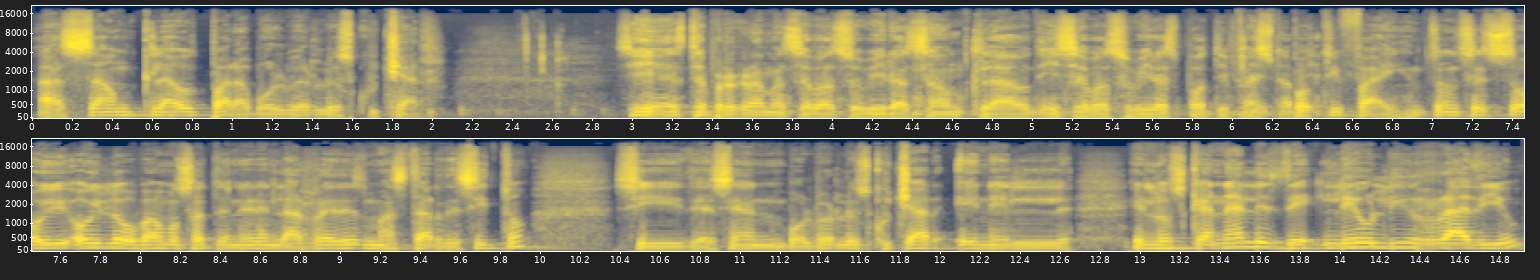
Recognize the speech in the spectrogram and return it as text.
a SoundCloud para volverlo a escuchar. Sí, este programa se va a subir a SoundCloud y se va a subir a Spotify. Spotify. Entonces, hoy, hoy lo vamos a tener en las redes más tardecito, si desean volverlo a escuchar, en, el, en los canales de Leoli Radio,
